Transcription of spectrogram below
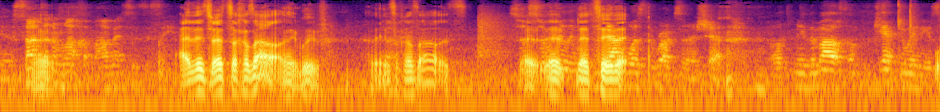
Yeah. Satan and Malcham is the same. I think it's, it's a chazal, I believe. I think it's a chazal. It's, So, so that- really, let's so say that, that- was the Ratzon Hashem. Ultimately, the Malach can't do anything. It's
